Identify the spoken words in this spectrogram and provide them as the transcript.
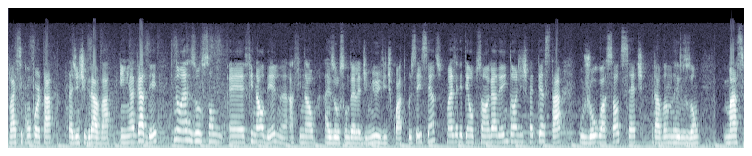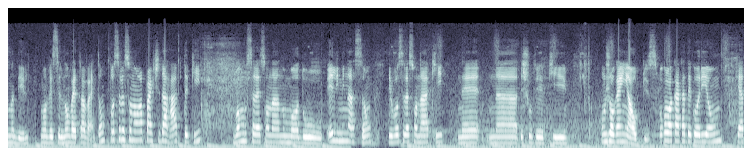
vai se comportar da gente gravar em HD não é a resolução é, final dele, né? Afinal, a resolução dela é de 1024 por 600, mas aqui tem a opção HD, então a gente vai testar o jogo Assault 7 gravando na resolução máxima dele, uma vez se ele não vai travar. Então, vou selecionar uma partida rápida aqui. Vamos selecionar no modo eliminação e vou selecionar aqui, né, na, deixa eu ver aqui. Vamos jogar em Alpes. Vou colocar a categoria 1, que é a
